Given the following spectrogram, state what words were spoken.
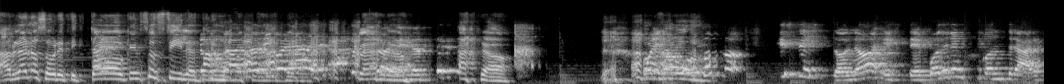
Hablanos sobre TikTok, eso sí lo tenemos. No, no, digo nada Claro, claro. Bueno, un poco es esto, ¿no? Este, poder encontrar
